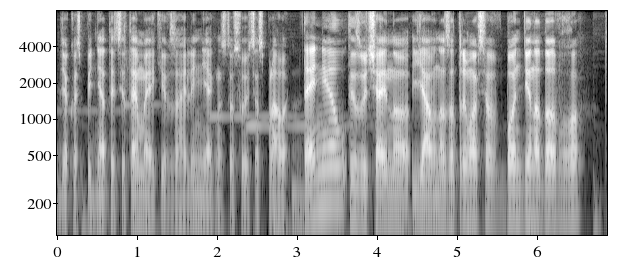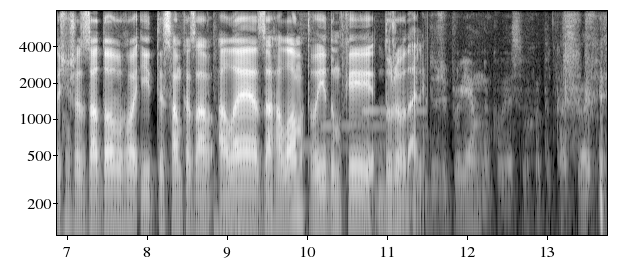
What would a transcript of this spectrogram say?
якось підняти ці теми, які взагалі ніяк не стосуються справи. Деніел, ти звичайно явно затримався в Бонді надовго, точніше задовго, і ти сам казав, але загалом твої думки дуже вдалі. Дуже приємно, коли я слухаю подкаст Верхіну,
